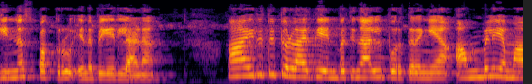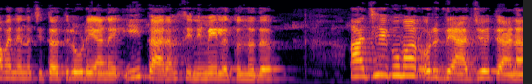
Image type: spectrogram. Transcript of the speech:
ഗിന്നസ് പക്രു എന്ന പേരിലാണ്. ആയിരത്തി തൊള്ളായിരത്തി എൺപത്തിനാലിൽ പുറത്തിറങ്ങിയ അമ്പിളി അമ്മാവൻ എന്ന ചിത്രത്തിലൂടെയാണ് ഈ താരം സിനിമയിലെത്തുന്നത്. അജയകുമാർ ഒരു ഗ്രാജുവേറ്റ് ആണ്.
